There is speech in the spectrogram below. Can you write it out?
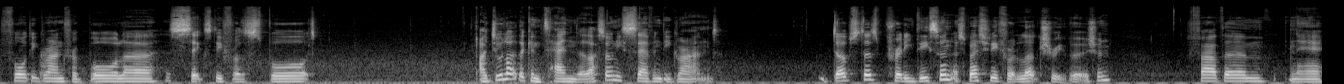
40 grand for a baller, 60 for the sport. I do like the contender, that's only 70 grand. Dubsta's pretty decent, especially for a luxury version. Fathom, nah.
